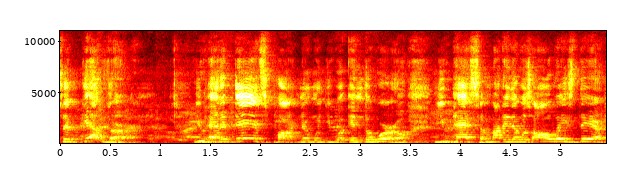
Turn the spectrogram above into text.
Together. You had a dance partner when you were in the world. You had somebody that was always there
